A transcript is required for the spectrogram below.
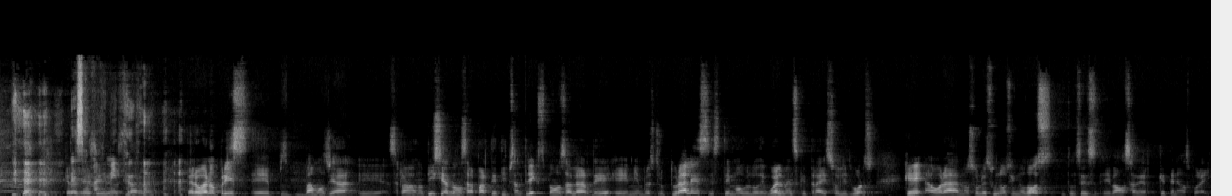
de esa magnitud. Pero bueno, Pris, eh, pues vamos ya eh, cerrando las noticias, vamos a la parte de tips and tricks, vamos a hablar de eh, miembros estructurales, este módulo de Wellmans que trae SolidWorks, que ahora no solo es uno, sino dos, entonces eh, vamos a ver qué tenemos por ahí.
